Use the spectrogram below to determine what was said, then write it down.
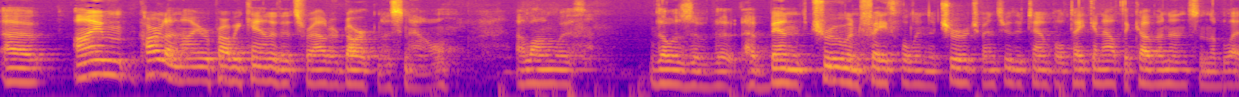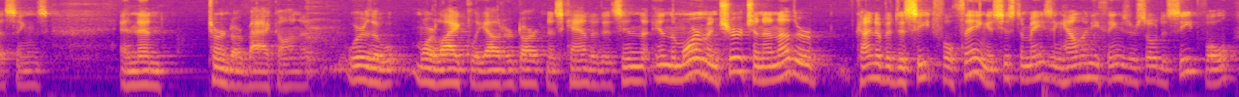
Uh, I'm Carla and I are probably candidates for outer darkness now, along with those of the have been true and faithful in the church, been through the temple, taken out the covenants and the blessings, and then turned our back on it. We're the more likely outer darkness candidates. In the, in the Mormon church, and another kind of a deceitful thing, it's just amazing how many things are so deceitful.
